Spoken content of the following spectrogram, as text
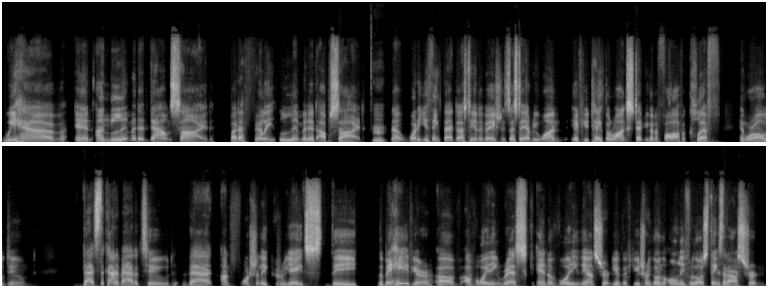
we have an unlimited downside but a fairly limited upside. Hmm. Now, what do you think that does to innovation? It says to everyone, if you take the wrong step, you're going to fall off a cliff and we're all doomed. That's the kind of attitude that unfortunately creates the the behavior of avoiding risk and avoiding the uncertainty of the future and going only for those things that are certain.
